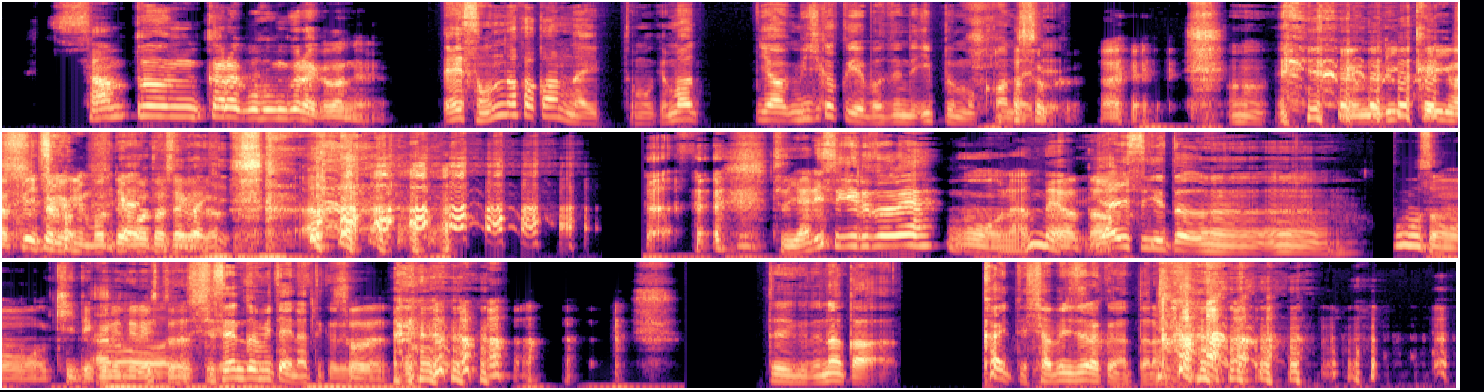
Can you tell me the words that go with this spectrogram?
3分から5分くらいかかるんじゃないえ、そんなかかんないと思うけど、まあ、いや、短く言えば全然1分もかかんないで。そうか。はい。うん。いや無理っくり今ペートリオに持っていこうとしたけど。い ちやょっとやりすぎるとね、もうなんだよと。やりすぎると、うん、うん。そもそも聞いてくれてる人あのだし。視線度みたいになってくる。そうだよね。ということで、なんか、かえって喋りづらくなったな。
